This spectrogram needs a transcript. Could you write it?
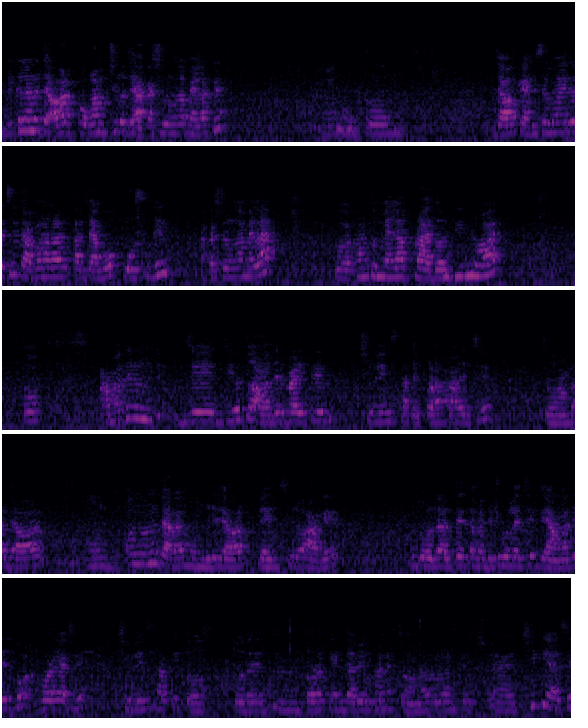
বিকেলে আমি যাওয়ার প্রোগ্রাম ছিল যে আকাশগঙ্গা মেলাতে। তো যাওয়া ক্যান্সেল হয়ে গেছে তখন আর যাব পরশু দিন আকাশগঙ্গা মেলা। তো এখন তো মেলা প্রায় দশ দিন হয়। তো আমাদের যে, যেহেতু আমাদের বাড়িতে শিবলিঙ্গ স্থাপিত করা হয়েছে, তো আমরা যাওয়ার অন্য অন্য জায়গায় মন্দিরে যাওয়ার প্ল্যান ছিল আগে। তোমার যেটু বলেছে যে আমাদের ঘরে আছে, শিবলিঙ্গ স্থাপিত, তো তোদের তোরা কেন যাবি ওখানে তো আমরা বললাম ঠিকই আছে।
